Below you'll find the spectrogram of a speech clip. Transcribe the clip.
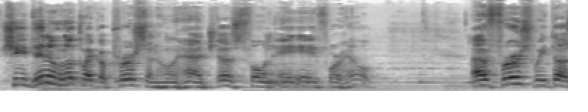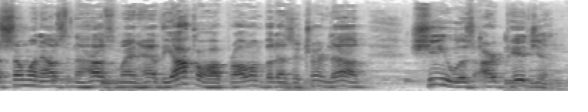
She didn't look like a person who had just phoned AA for help. At first, we thought someone else in the house might have the alcohol problem, but as it turned out, she was our pigeon.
